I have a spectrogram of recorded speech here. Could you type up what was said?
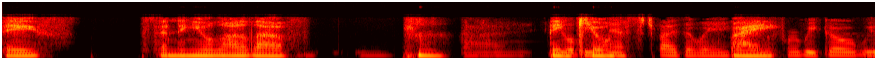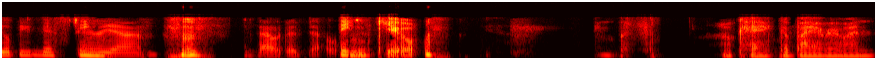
safe. Sending you a lot of love. Hmm. Bye. Thank You'll you. be missed, by the way. Bye. Before we go, we'll be missed, Ariane. Without a doubt. Thank you. Thanks. Okay, goodbye, everyone.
